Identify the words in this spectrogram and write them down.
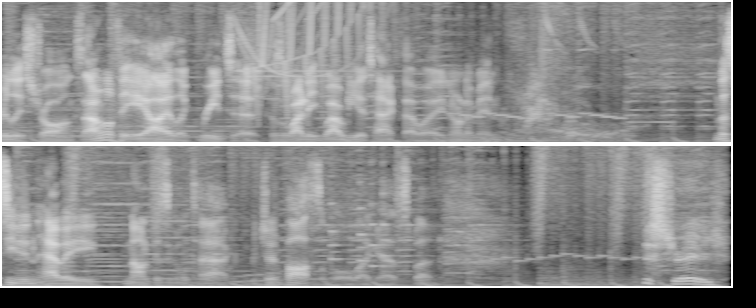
Really strong. Cause I don't know if the AI like reads it. Because why, why would he attack that way? You know what I mean? Unless he didn't have a non-physical attack, which is possible, I guess. But it's strange.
